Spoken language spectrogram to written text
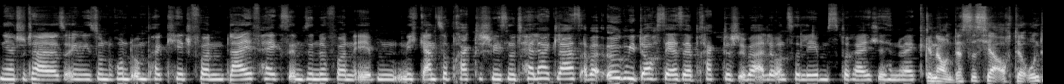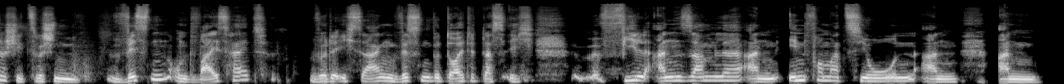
Ja, total. Also irgendwie so ein Rundum-Paket von Lifehacks im Sinne von eben nicht ganz so praktisch wie das Nutella-Glas, aber irgendwie doch sehr, sehr praktisch über alle unsere Lebensbereiche hinweg. Genau, und das ist ja auch der Unterschied zwischen Wissen und Weisheit würde ich sagen. Wissen bedeutet, dass ich viel ansammle an Informationen, an, an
